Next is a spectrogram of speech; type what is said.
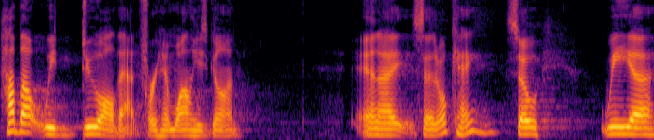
how about we do all that for him while he's gone? And I said, okay. So we, uh,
